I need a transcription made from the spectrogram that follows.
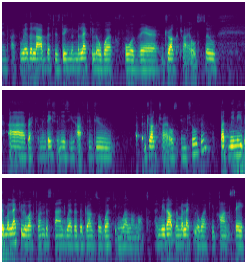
In fact, we're the lab that is doing the molecular work for their drug trials. So uh, recommendation is you have to do drug trials in children, but we need the molecular work to understand whether the drugs are working well or not. And without the molecular work, you can't say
